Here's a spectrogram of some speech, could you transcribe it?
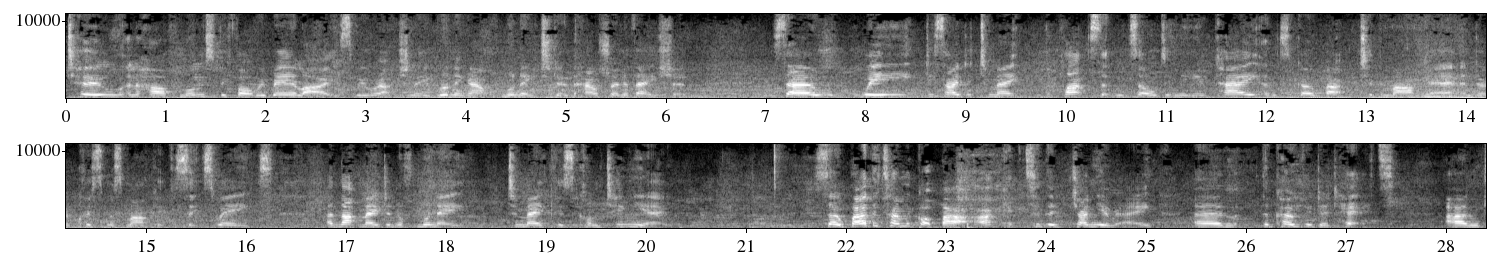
two and a half months before we realised we were actually running out of money to do the house renovation. So we decided to make the plaques that we'd sold in the UK and to go back to the market and do a Christmas market for six weeks. And that made enough money to make us continue. So by the time we got back to the January, um, the COVID had hit and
